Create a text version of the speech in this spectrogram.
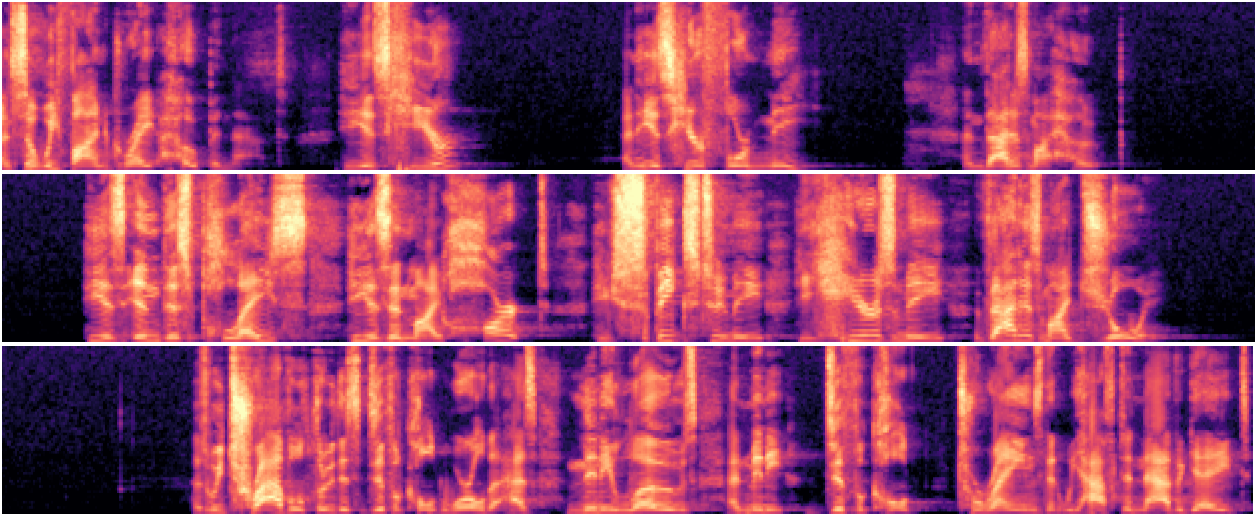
And so we find great hope in that. He is here, and He is here for me. And that is my hope. He is in this place, He is in my heart. He speaks to me, He hears me. That is my joy. As we travel through this difficult world that has many lows and many difficult terrains that we have to navigate,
